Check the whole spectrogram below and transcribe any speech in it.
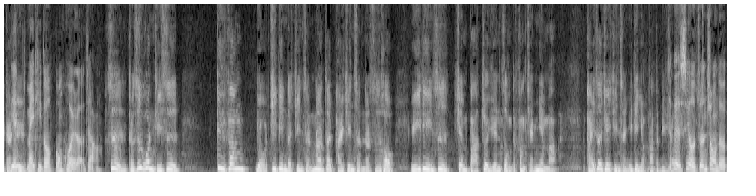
连媒体都崩溃了，这样是。可是问题是，地方有既定的行程，那在排行程的时候，一定是先把最严重的放前面嘛。排这些行程一定有他的利益，这个也是有尊重的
